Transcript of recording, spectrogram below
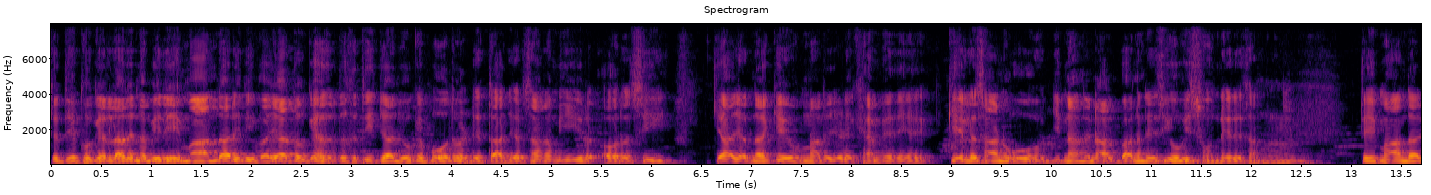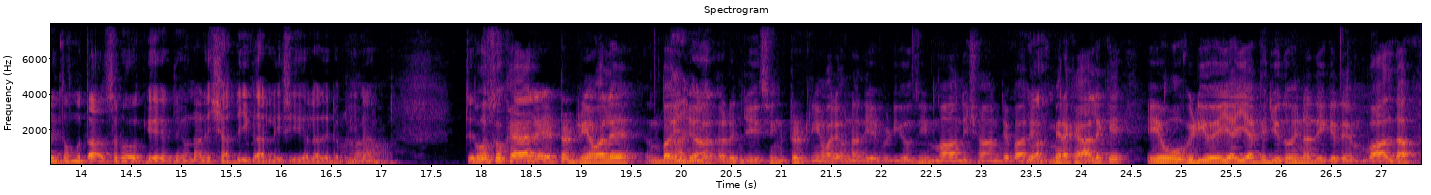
ਤੇ ਦੇਖੋ ਕਿ ਅੱਲਾ ਦੇ ਨਬੀ ਦੀ ਇਮਾਨਦਾਰੀ ਦੀ ਵਜ੍ਹਾ ਤੋਂ ਕਿ ਹਜ਼ਰਤ ਖਦੀਜਾ ਜੋ ਕਿ ਬਹੁਤ ਵੱਡੇ ਤਾਜਰ ਸਨ ਅਮੀਰ ਔਰਤ ਸੀ ਕਿਹਾ ਜਾਂਦਾ ਕਿ ਉਹਨਾਂ ਦੇ ਜਿਹੜੇ ਖੈਮੇ ਦੇ ਕਿੱਲ ਸਨ ਉਹ ਜਿਨ੍ਹਾਂ ਦੇ ਨਾਲ ਬੰਨਦੇ ਸੀ ਉਹ ਵੀ ਸੋਨੇ ਦੇ ਸਨ। ਹੂੰ। ਤੇ ਇਮਾਨਦਾਰੀ ਤੋਂ ਮੁਤਾਸਰ ਹੋ ਕੇ ਤੇ ਉਹਨਾਂ ਨੇ ਸ਼ਾਦੀ ਕਰ ਲਈ ਸੀ ਅੱਲਾ ਦੇ ਨਬੀ ਨਾਲ। ਤੇ ਦੋਸਤੋ ਖੈਰ ਢੱਡਰੀਆਂ ਵਾਲੇ ਭਾਈ ਜਾਨ ਰਣਜੀਤ ਸਿੰਘ ਢੱਡਰੀਆਂ ਵਾਲੇ ਉਹਨਾਂ ਦੀ ਇਹ ਵੀਡੀਓ ਸੀ ਮਾਂ ਦੀ ਸ਼ਾਨ ਦੇ ਬਾਰੇ। ਮੇਰਾ ਖਿਆਲ ਹੈ ਕਿ ਇਹ ਉਹ ਵੀਡੀਓ ਇਹ ਆਈ ਆ ਕਿ ਜਦੋਂ ਇਹਨਾਂ ਦੀ ਕਿਤੇ ਵਾਲਦਾ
